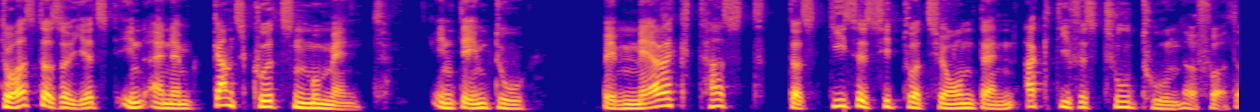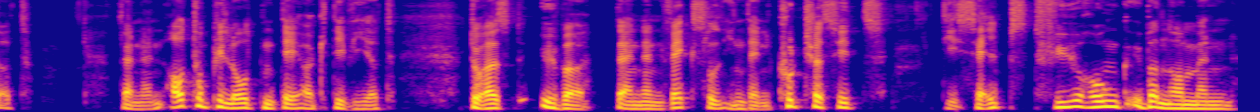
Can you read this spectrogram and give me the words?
Du hast also jetzt in einem ganz kurzen Moment, in dem du bemerkt hast, dass diese Situation dein aktives Zutun erfordert, deinen Autopiloten deaktiviert. Du hast über deinen Wechsel in den Kutschersitz die Selbstführung übernommen,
